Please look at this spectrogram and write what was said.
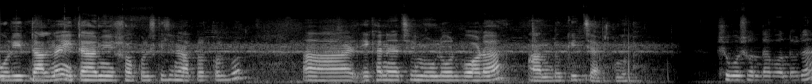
বড়ির ডালনা। এটা আমি সকল কিচেনে আপলোড করব। আর এখানে আছে মূলোর বড়া, আমলকির চাটনি। শুভ সন্ধ্যা বন্ধুরা।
